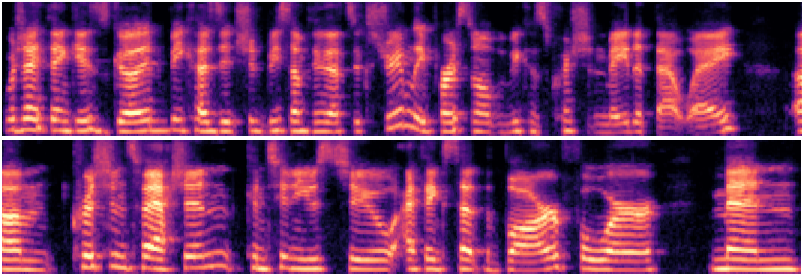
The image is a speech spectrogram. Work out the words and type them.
which I think is good because it should be something that's extremely personal, because Christian made it that way um, Christian's fashion continues to, I think, set the bar for men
